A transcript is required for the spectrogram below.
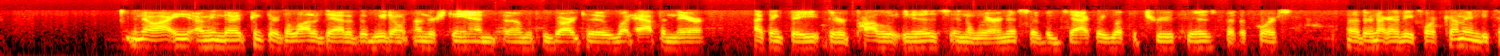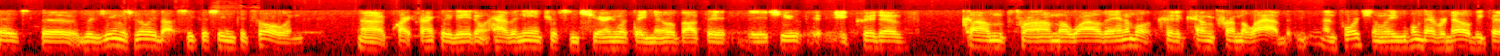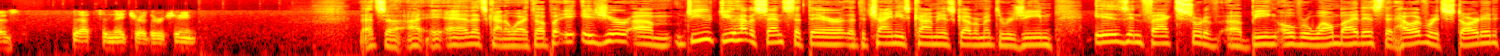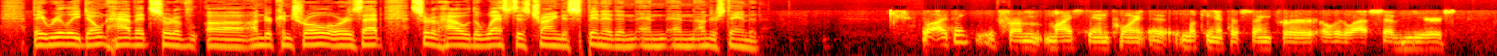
No, I, I mean, I think there's a lot of data that we don't understand uh, with regard to what happened there. I think they there probably is an awareness of exactly what the truth is, but of course, uh, they're not going to be forthcoming because the regime is really about secrecy and control, and uh, quite frankly, they don't have any interest in sharing what they know about the, the issue. It, it could have come from a wild animal. It could have come from a lab. Unfortunately, we'll never know because that's the nature of the regime. That's uh, I, uh, that's kind of what I thought. But is your um, do you do you have a sense that there that the Chinese Communist government, the regime, is in fact sort of uh, being overwhelmed by this? That however it started, they really don't have it sort of uh, under control, or is that sort of how the West is trying to spin it and and, and understand it? Well, I think from my standpoint, uh, looking at this thing for over the last seven years,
